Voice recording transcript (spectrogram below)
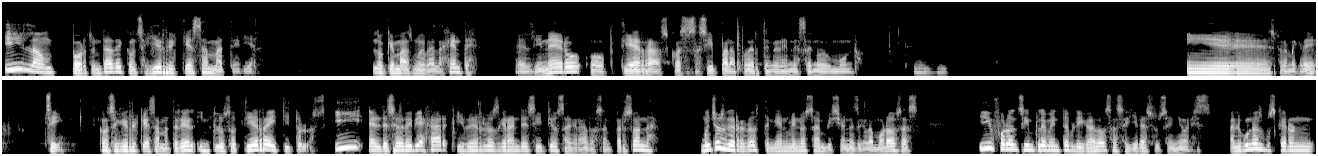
Y la oportunidad de conseguir riqueza material. Lo que más mueve a la gente. El dinero o tierras, cosas así para poder tener en ese nuevo mundo. Y eh, espérame que. Sí, conseguir riqueza material, incluso tierra y títulos. Y el deseo de viajar y ver los grandes sitios sagrados en persona. Muchos guerreros tenían menos ambiciones glamorosas y fueron simplemente obligados a seguir a sus señores. Algunos buscaron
